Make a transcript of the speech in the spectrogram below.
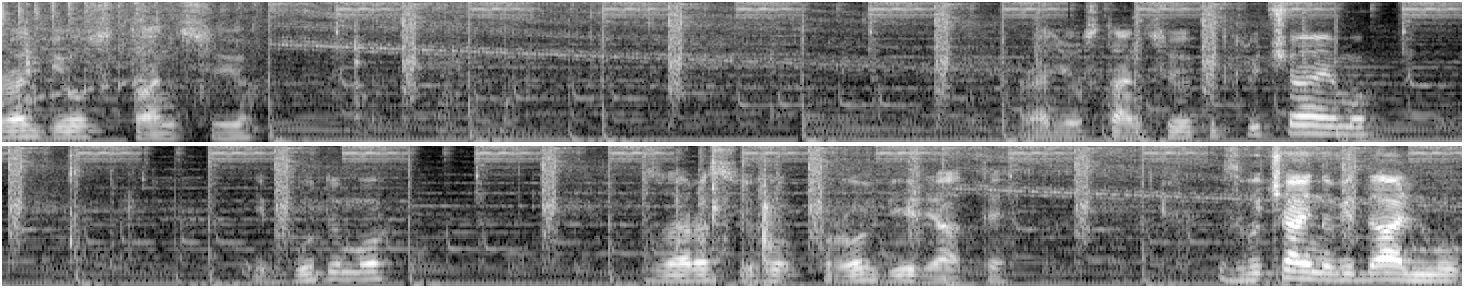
радіостанцію. Радіостанцію підключаємо і будемо зараз його провіряти. Звичайно, в ідеальному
